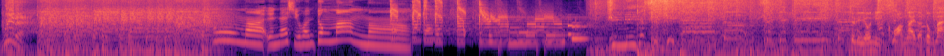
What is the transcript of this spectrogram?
不嘛，人家喜欢动漫嘛。这里有你狂爱的动漫，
